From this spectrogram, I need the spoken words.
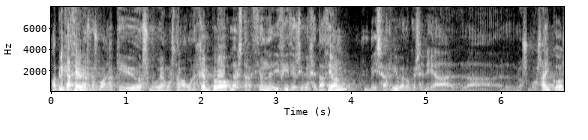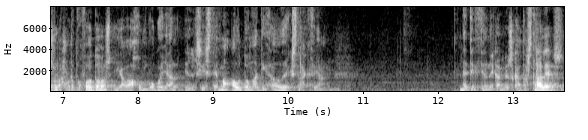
Aplicaciones, pues bueno, aquí os voy a mostrar algún ejemplo, la extracción de edificios y vegetación, veis arriba lo que serían los mosaicos, las ortofotos, y abajo un poco ya el sistema automatizado de extracción. Detección de cambios catastrales,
